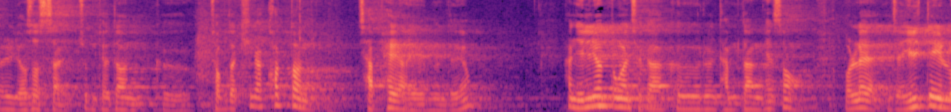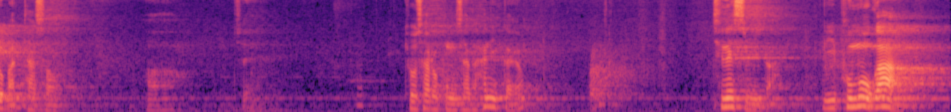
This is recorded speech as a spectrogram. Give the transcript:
16살 좀 되던 그 저보다 키가 컸던 자폐아였는데요. 한 1년 동안 제가 그를 담당해서 원래 이제 1대1로 맡아서 교사로 봉사를 하니까요. 지냈습니다. 이 부모가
